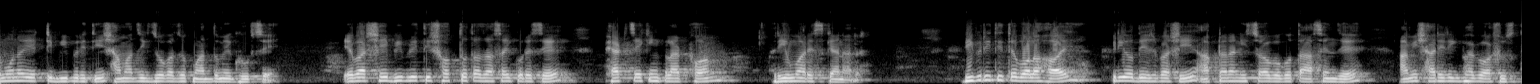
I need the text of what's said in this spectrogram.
এমনই একটি বিবৃতি সামাজিক যোগাযোগ মাধ্যমে ঘুরছে। এবার সেই বিবৃতির সত্যতা যাচাই করেছে fact checking platform Rumor Scanner. বিবৃতিতে বলা হয়, প্রিয় দেশবাসী, আপনারা নিশ্চয় অবগত আছেন যে আমি শারীরিকভাবে অসুস্থ।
